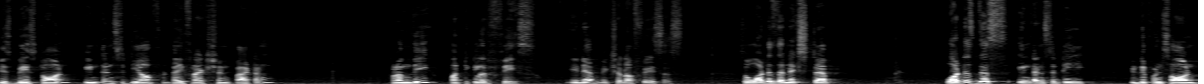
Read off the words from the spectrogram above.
is based on intensity of diffraction pattern from the particular phase in a mixture of phases. So, what is the next step? What is this intensity? It depends on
